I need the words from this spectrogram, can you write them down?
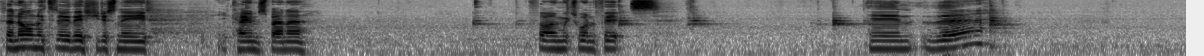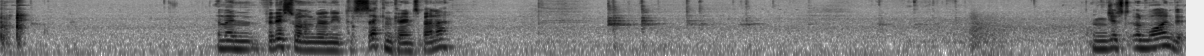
So normally to do this you just need your cone spanner find which one fits in there. And then for this one I'm going to need the second cone spanner. And just unwind it.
